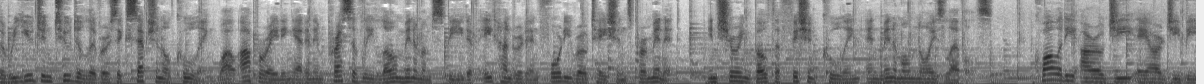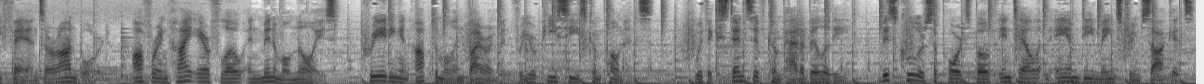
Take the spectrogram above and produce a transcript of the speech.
the Ryujin 2 delivers exceptional cooling while operating at an impressively low minimum speed of 840 rotations per minute, ensuring both efficient cooling and minimal noise levels. Quality ROG ARGB fans are onboard, offering high airflow and minimal noise, creating an optimal environment for your PC's components. With extensive compatibility, this cooler supports both Intel and AMD mainstream sockets,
